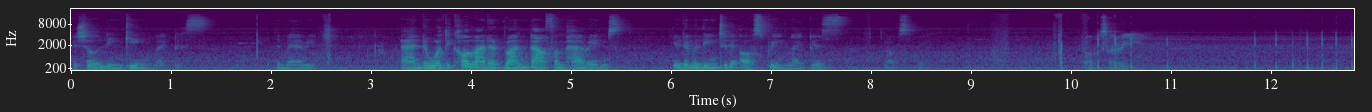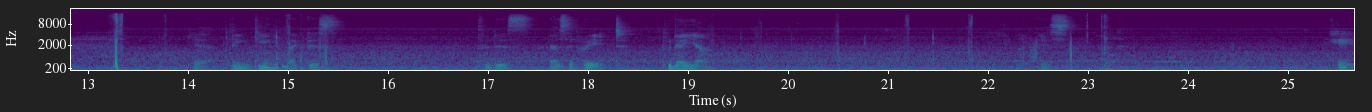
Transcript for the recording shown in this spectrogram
They show linking like this the marriage. And the vertical line that run down from parents, here they will link to the offspring like this. Offspring. Oh, sorry. Yeah, linking like this to this and separate to the young. Like this. Okay.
